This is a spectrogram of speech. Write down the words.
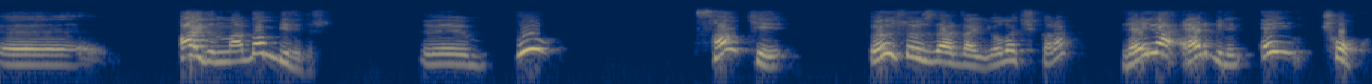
e, aydınlardan biridir. E, bu sanki ön sözlerden yola çıkarak Leyla Erbil'in en çok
